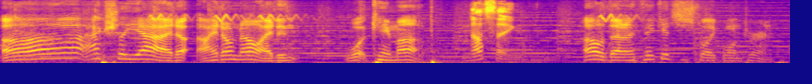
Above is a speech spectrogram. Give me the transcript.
Uh, actually, yeah. I don't, I don't know. I didn't. What came up? Nothing. Oh, then I think it's just like one turn. So you're good.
